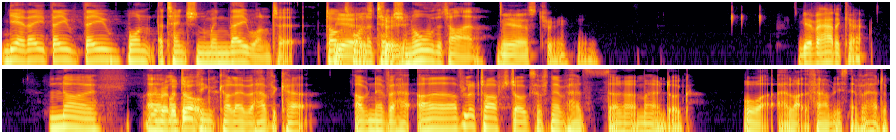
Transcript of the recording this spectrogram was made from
Yeah, they they they want attention when they want it Dogs Yeah, want it's true. attention all the time. Yeah, that's true. yeah. You ever had a cat? No, um, I don't think I'll ever have a cat. I've never had. Uh, I've looked after dogs. I've never had uh, my own dog, or like the family's never had a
